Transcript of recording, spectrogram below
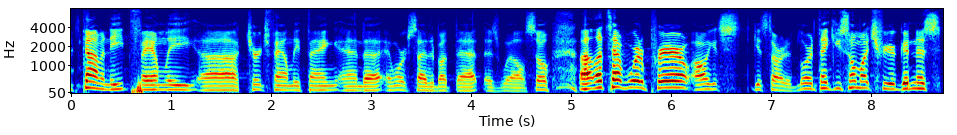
It's kind of a neat family, uh, church family thing, and, uh, and we're excited about that as well. So uh, let's have a word of prayer. I'll get, get started. Lord, thank you so much for your goodness.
